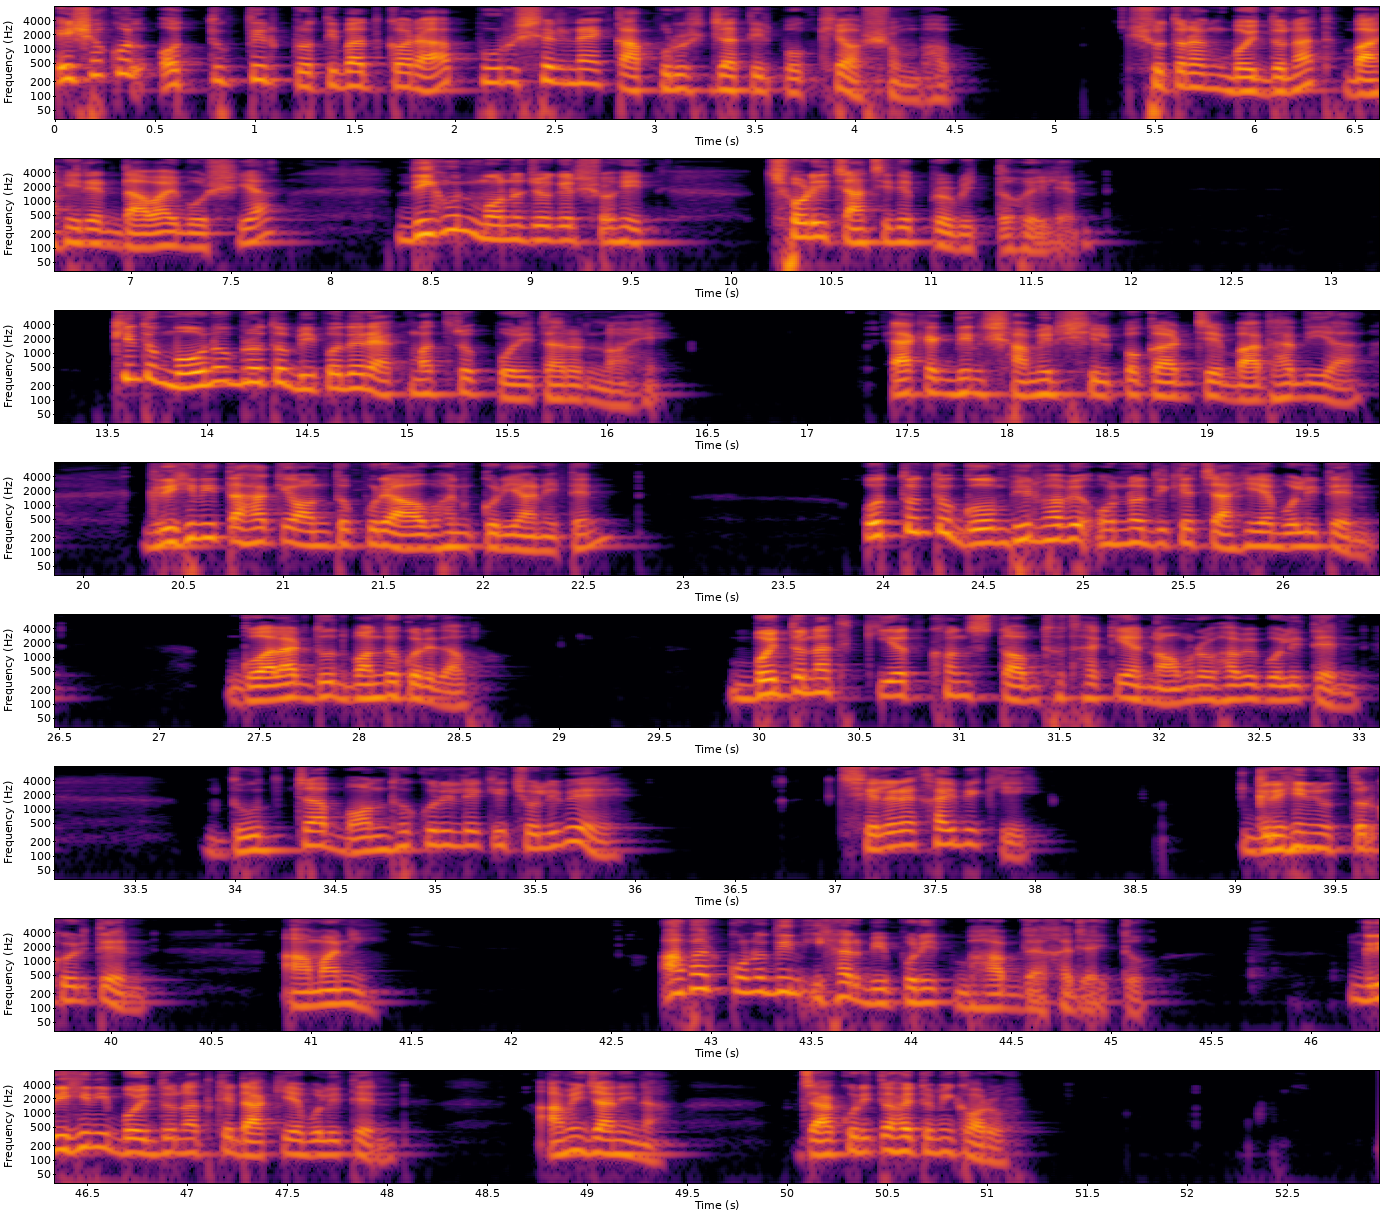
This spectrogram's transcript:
এই সকল অত্যুক্তির প্রতিবাদ করা পুরুষের ন্যায় কাপুরুষ জাতির পক্ষে অসম্ভব। সুতরাং বৈদ্যনাথ বাহিরের দাওয়ায় বসিয়া দ্বিগুণ মনোযোগের সহিত ছড়ি চাঁচিতে প্রবৃত্ত হইলেন। কিন্তু মৌনব্রত বিপদের একমাত্র পরিতারণ নহে। এক একদিন স্বামীর শিল্পকার্যে বাধা দিয়া গৃহিণী তাহাকে অন্তপুরে আহ্বান করিয়া আনিতেন। অত্যন্ত গম্ভীরভাবে অন্যদিকে চাহিয়া বলিতেন, গোয়ালার দুধ বন্ধ করে দাও। বৈদ্যনাথ কিয়ৎক্ষণ স্তব্ধ থাকিয়া নম্রভাবে বলিতেন, দুধটা বন্ধ করিলে কি চলিবে? ছেলেরা খাইবে কি? গৃহিণী উত্তর করিতেন, আমানি। আবার কোনোদিন ইহার বিপরীত ভাব দেখা যাইত। গৃহিণী বৈদ্যনাথকে ডাকিয়া বলিতেন, আমি জানি না, যা করিতে হয় তুমি করো।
